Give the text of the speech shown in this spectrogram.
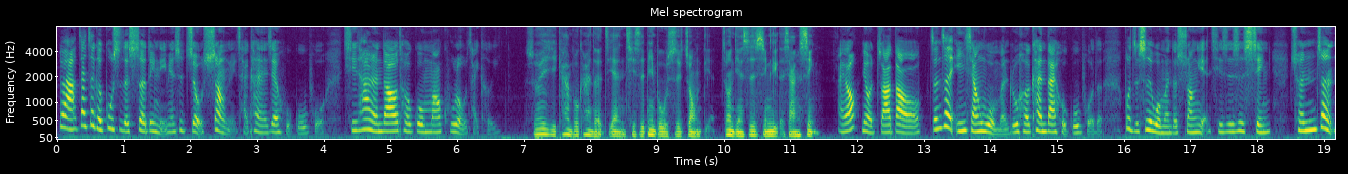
对啊，在这个故事的设定里面，是只有少女才看得见虎姑婆，其他人都要透过猫骷髅才可以。所以看不看得见，其实并不是重点，重点是心里的相信。哎呦，你有抓到哦！真正影响我们如何看待虎姑婆的，不只是我们的双眼，其实是心，纯正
